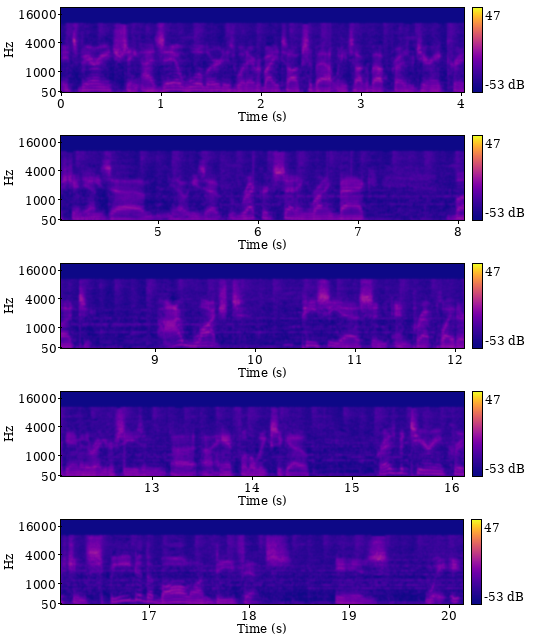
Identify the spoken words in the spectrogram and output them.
It's very interesting. Isaiah Woullard is what everybody talks about when you talk about Presbyterian Christian. Yeah. He's um, you know he's a record-setting running back, but I watched PCS and, and Prep play their game in the regular season uh, a handful of weeks ago. Presbyterian Christian's speed to the ball on defense is it,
